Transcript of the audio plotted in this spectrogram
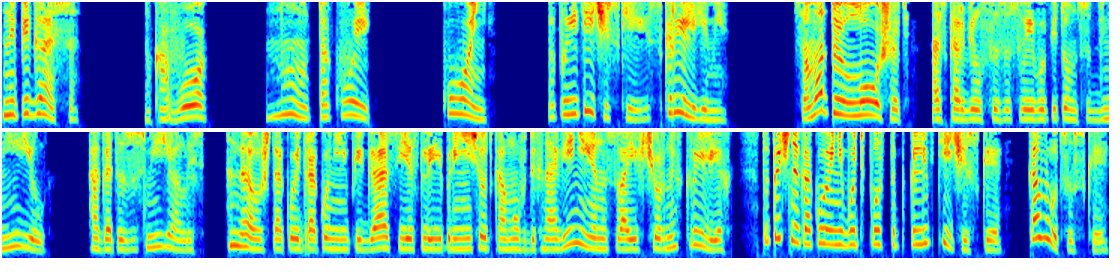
На Пегаса. На кого? Ну, такой конь, поэтический, с крыльями. Сама ты лошадь, оскорбился за своего питомца Даниил. Агата засмеялась. Да уж, такой драконий Пегас, если и принесет кому вдохновение на своих черных крыльях, то точно какое-нибудь постапокалиптическое, кабуцевское.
